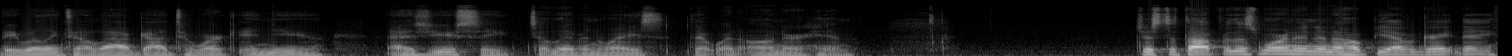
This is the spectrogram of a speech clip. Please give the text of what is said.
be willing to allow God to work in you as you seek to live in ways that would honor Him. Just a thought for this morning, and I hope you have a great day.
